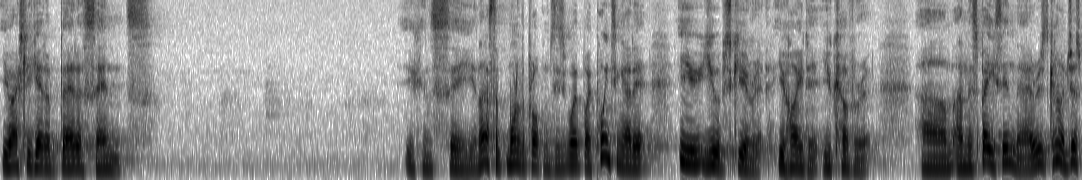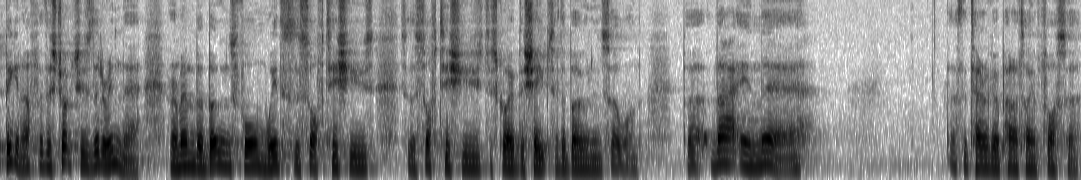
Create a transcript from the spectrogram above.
you actually get a better sense. You can see, and that's the, one of the problems is by pointing at it, you, you obscure it, you hide it, you cover it. Um, and the space in there is kind of just big enough for the structures that are in there. Remember, bones form with the soft tissues, so the soft tissues describe the shapes of the bone and so on. But that in there, that's the pterygopalatine fossa.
